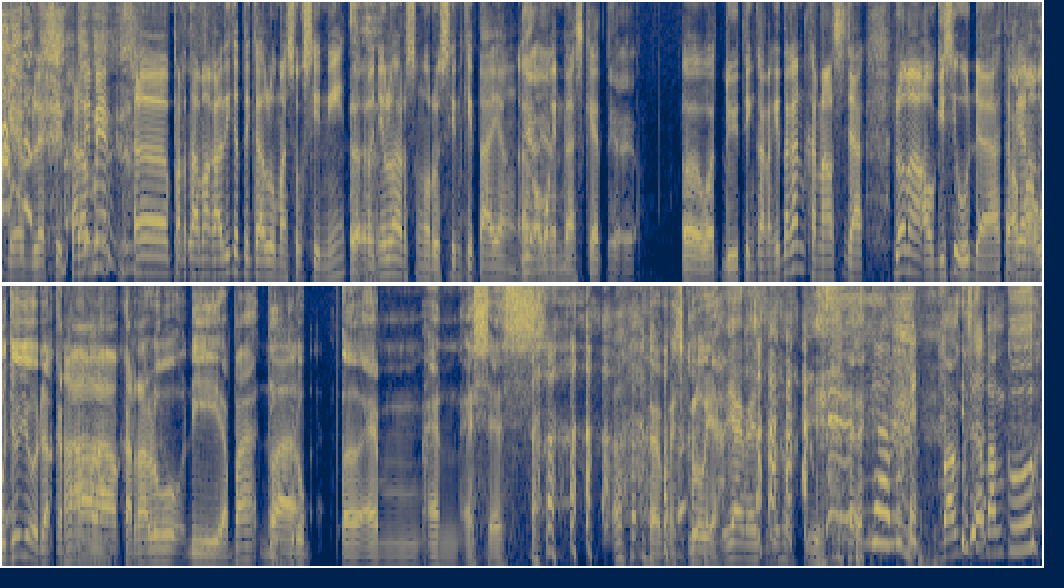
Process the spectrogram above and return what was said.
Geblek sih. Tapi, men, eh, pertama kali ketika lu masuk sini, tentunya lu harus ngurusin kita yang eh, Iya, ngomongin basket. Iya, iya. Eh, what do you think? Karena kita kan kenal secara lu sama Ogi sih udah, tapi Sama kan- Ujo juga udah kenal lah karena lu di apa di Wah. grup eh, MNSS MS Glow ya. Iya, Mas. Enggak, bukan. Bagus abangku.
